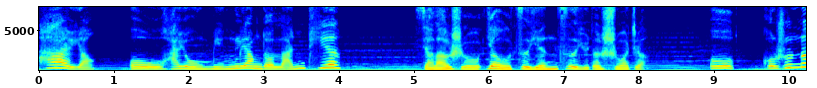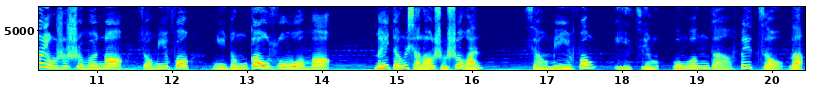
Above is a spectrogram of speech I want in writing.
太阳，哦，还有明亮的蓝天。小老鼠又自言自语地说着：“呃，可是那又是什么呢？”小蜜蜂，你能告诉我吗？没等小老鼠说完，小蜜蜂已经嗡嗡地飞走了。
